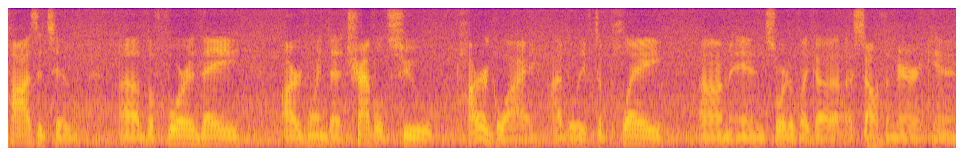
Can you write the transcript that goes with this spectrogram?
positive uh, before they are going to travel to Paraguay, I believe, to play um, in sort of like a, a South American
